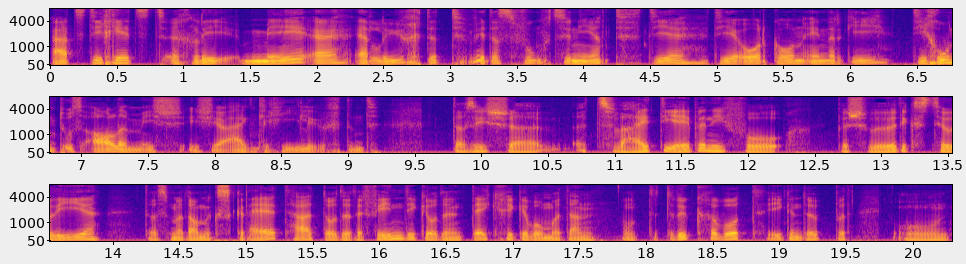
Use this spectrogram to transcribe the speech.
hat es dich jetzt ein bisschen mehr äh, erleuchtet, wie das funktioniert, die, die Orgonenergie? Die kommt aus allem, ist, ist ja eigentlich einleuchtend. Das ist äh, eine zweite Ebene von Verschwörungstheorien, dass man damals Gerät hat oder Erfindungen oder Entdeckungen, wo man dann unterdrücken will, irgendjemand. Und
